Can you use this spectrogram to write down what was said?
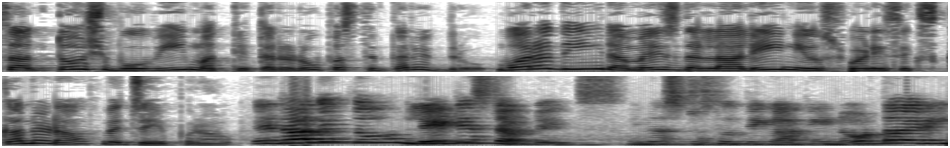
ಸಂತೋಷ್ ಬೋವಿ ಮತ್ತಿತರರು ಉಪಸ್ಥಿತರಿದ್ದರು. ವರದಿ Ramesh Dallali, news twenty six Kannada, Vijayapura. ಇದಾಗಿತ್ತು ಲೇಟೆಸ್ಟ್ ಅಪ್ಡೇಟ್ಸ್ ಇನ್ನಷ್ಟು ಸುದ್ದಿಗಾಗಿ ನೋಡ್ತಾ ಇರಿ.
